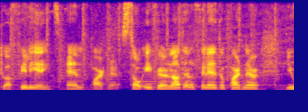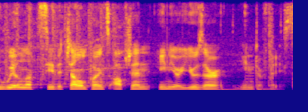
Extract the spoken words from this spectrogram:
to affiliates and partners. So if you're not an affiliate or partner, you will not see the channel points option in your user interface.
